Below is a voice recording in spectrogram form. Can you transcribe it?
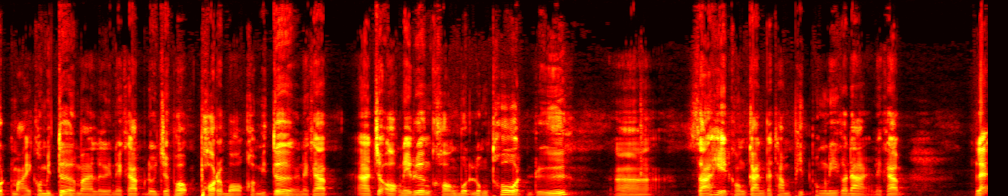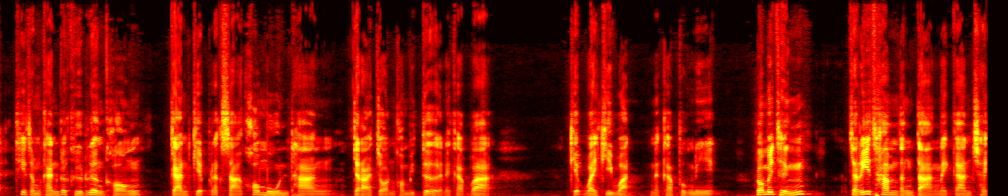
กฎหมายคอมพิวเตอร์มาเลยนะครับ โดยเฉพาะพรบคอมพิวเตอร์นะครับอาจจะออกในเรื่องของบทลงโทษหรืออสาเหตุของการกระทำผิดพวกนี้ก็ได้นะครับ และที่สำคัญก็คือเรื่องของการเก็บรักษาข้อมูลทางจราจรคอมพิวเตอร์นะครับว่า เก็บไว้กี่วันนะครับพวกนี้รวมไปถึงจริยธรรมต่างๆ ในการใช้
